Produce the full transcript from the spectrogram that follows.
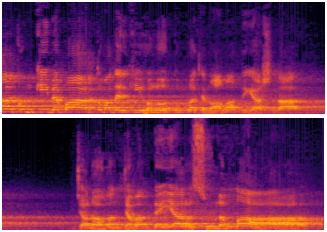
আলাকুম কি ব্যাপার? তোমাদের কি হলো? তোমরা কেন আমার দিকে আসলা? জনগণ জবাব দেইয়া রসুল আল্লাহ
